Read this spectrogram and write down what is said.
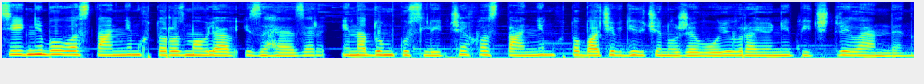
Сідні був останнім, хто розмовляв із Гезер, і на думку слідчих, останнім, хто бачив дівчину живою в районі Пічтрі Лендинг.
